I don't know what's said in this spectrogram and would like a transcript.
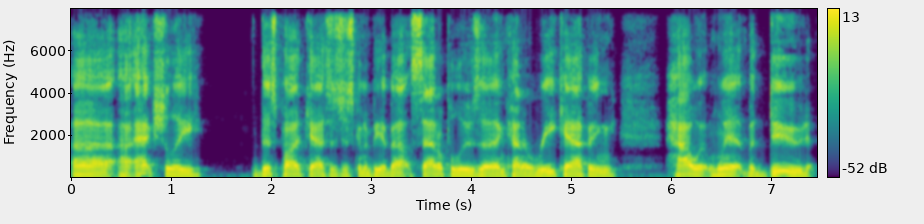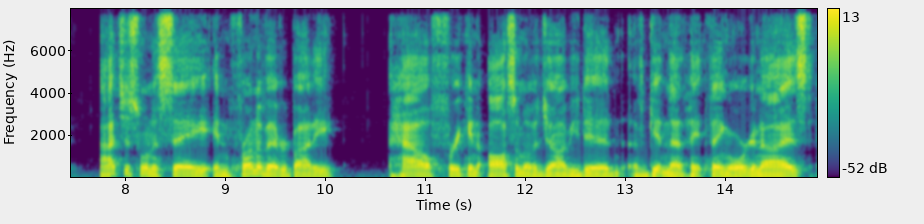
uh, I actually, this podcast is just going to be about Saddlepalooza and kind of recapping how it went. But, dude, I just want to say in front of everybody how freaking awesome of a job you did of getting that thing organized.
